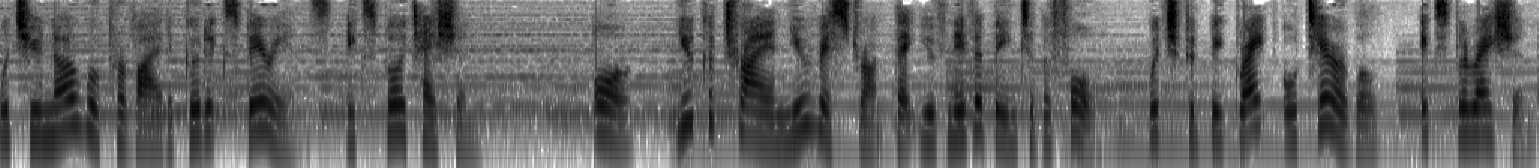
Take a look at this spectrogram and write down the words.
which you know will provide a good experience, exploitation. Or, you could try a new restaurant that you've never been to before, which could be great or terrible, exploration.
